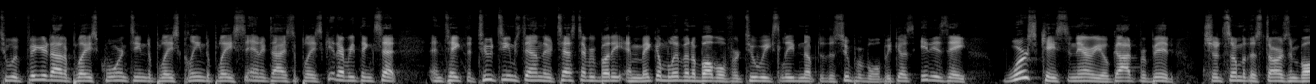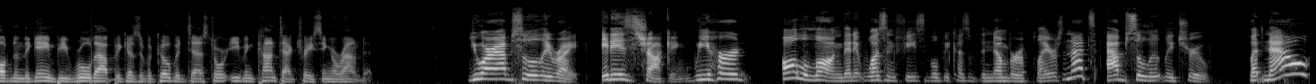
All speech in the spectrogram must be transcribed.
to have figured out a place, quarantine the place, clean the place, sanitize the place, get everything set, and take the two teams down there, test everybody, and make them live in a bubble for two weeks leading up to the Super Bowl because it is a worst case scenario, God forbid, should some of the stars involved in the game be ruled out because of a COVID test or even contact tracing around it. You are absolutely right. It is shocking. We heard all along that it wasn't feasible because of the number of players, and that's absolutely true. But now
